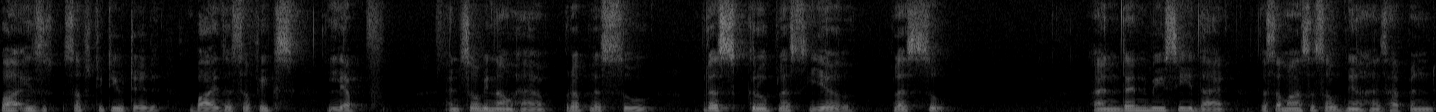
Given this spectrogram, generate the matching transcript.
Tva is substituted by the suffix lyap. And so we now have pra plus su plus kru plus ya plus su. And then we see that the samasa saudhya has happened.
